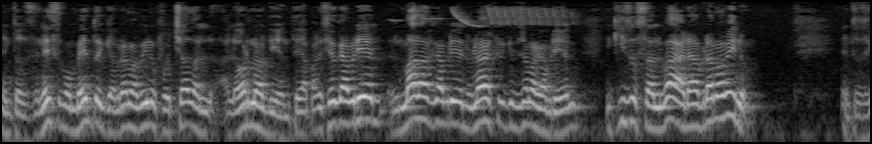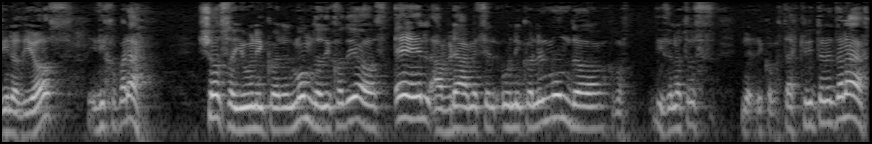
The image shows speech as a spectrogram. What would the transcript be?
Entonces, en ese momento en que Abraham vino fue echado al, horno ardiente, apareció Gabriel, el malach Gabriel, un ángel que se llama Gabriel, y quiso salvar a Abraham vino. Entonces vino Dios y dijo, pará, yo soy único en el mundo, dijo Dios, él, Abraham, es el único en el mundo, como dicen nuestros, como está escrito en el Tanaj,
